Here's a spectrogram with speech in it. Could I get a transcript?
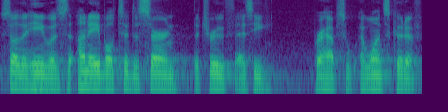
so that he was unable to discern the truth as he perhaps at once could have.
